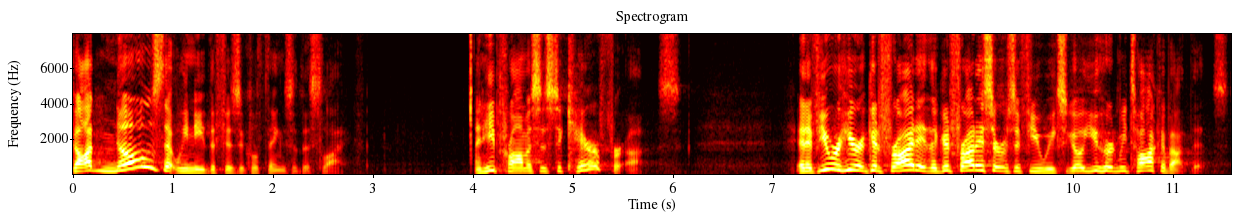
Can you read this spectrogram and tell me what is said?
God knows that we need the physical things of this life, and he promises to care for us. And if you were here at Good Friday, the Good Friday service a few weeks ago, you heard me talk about this.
